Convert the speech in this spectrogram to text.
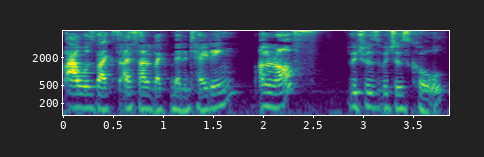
I was like, I started like meditating on and off, which was, which was cool.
